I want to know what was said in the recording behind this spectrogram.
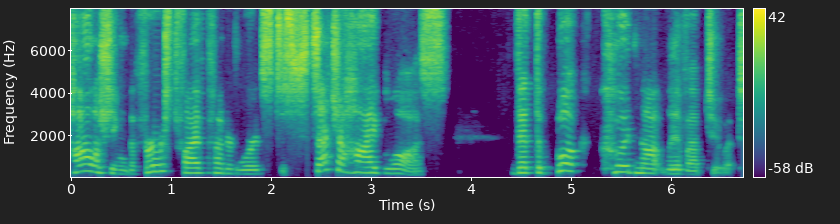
polishing the first 500 words to such a high gloss that the book could not live up to it.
